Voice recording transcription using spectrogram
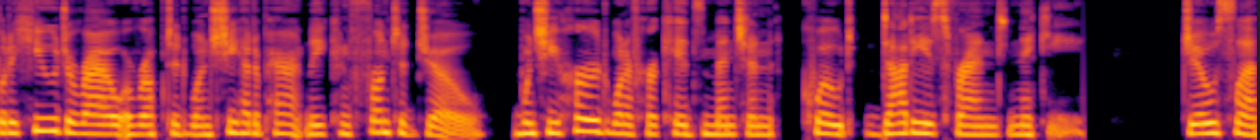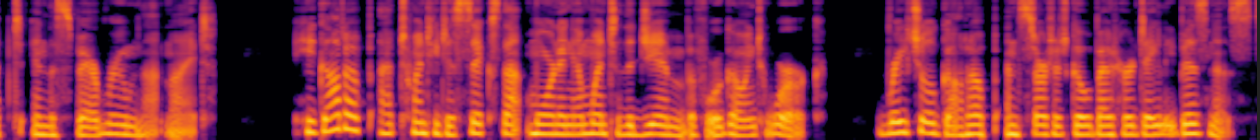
but a huge row erupted when she had apparently confronted Joe when she heard one of her kids mention, quote, Daddy's friend Nikki. Joe slept in the spare room that night. He got up at 20 to 6 that morning and went to the gym before going to work. Rachel got up and started to go about her daily business.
